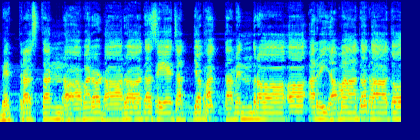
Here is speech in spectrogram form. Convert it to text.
मित्रस्तन्नो वरुणो रोदसे चद्यभक्तमिन्द्रो अर्यमा ददातु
